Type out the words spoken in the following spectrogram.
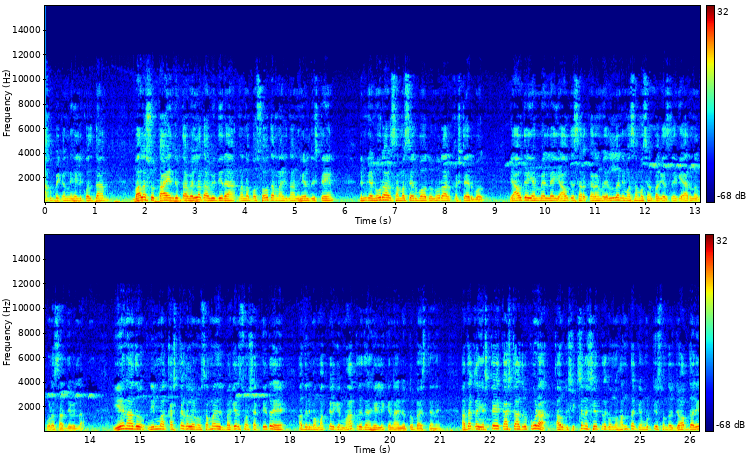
ಆಗಬೇಕನ್ನು ಹೇಳಿಕೊಳ್ತಾ, ಬಹಳಷ್ಟು ತಾಯಂದಿರು ತಾವೆಲ್ಲ ತಾವಿದ್ದೀರಾ ನನ್ನೊಬ್ಬ ಸೋದರನಾಗಿ ನಾನು ಹೇಳಿದಿಷ್ಟೇ ನಿಮಗೆ ನೂರಾರು ಸಮಸ್ಯೆ ಇರ್ಬೋದು, ನೂರಾರು ಕಷ್ಟ ಇರ್ಬೋದು. ಯಾವುದೇ ಎಂ ಎಲ್ ಎ, ಯಾವುದೇ ಸರ್ಕಾರನು ಎಲ್ಲ ನಿಮ್ಮ ಸಮಸ್ಯೆಯನ್ನು ಬಗೆಹರಿಸಲಿಕ್ಕೆ ಯಾರನ್ನೂ ಕೂಡ ಸಾಧ್ಯವಿಲ್ಲ. ಏನಾದರೂ ನಿಮ್ಮ ಕಷ್ಟಗಳನ್ನು ಸಮಯಕ್ಕೆ ಬಗೆಹರಿಸುವ ಶಕ್ತಿ ಇದ್ರೆ ಅದು ನಿಮ್ಮ ಮಕ್ಕಳಿಗೆ ಮಾತ್ರ ಇದನ್ನು ಹೇಳಲಿಕ್ಕೆ ನಾನು ಇವತ್ತು ಬಯಸ್ತೇನೆ. ಅದಕ್ಕೆ ಎಷ್ಟೇ ಕಷ್ಟ ಆದರೂ ಕೂಡ ಅವ್ರಿಗೆ ಶಿಕ್ಷಣ ಕ್ಷೇತ್ರಕ್ಕೆ ಒಂದು ಹಂತಕ್ಕೆ ಮುಟ್ಟಿಸುವಂಥ ಜವಾಬ್ದಾರಿ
